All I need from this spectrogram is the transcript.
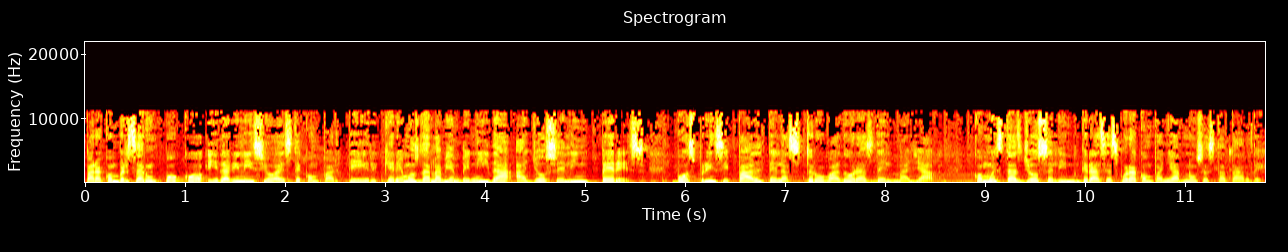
Para conversar un poco y dar inicio a este compartir, queremos dar la bienvenida a Jocelyn Pérez, voz principal de las Trovadoras del Mayab. ¿Cómo estás, Jocelyn? Gracias por acompañarnos esta tarde.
